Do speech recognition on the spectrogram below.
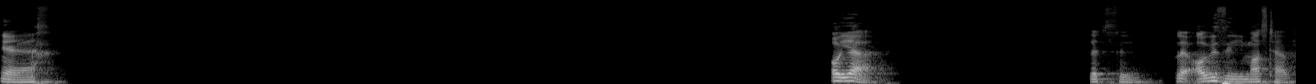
yeah. Oh yeah. Let's see. Like obviously he must have.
